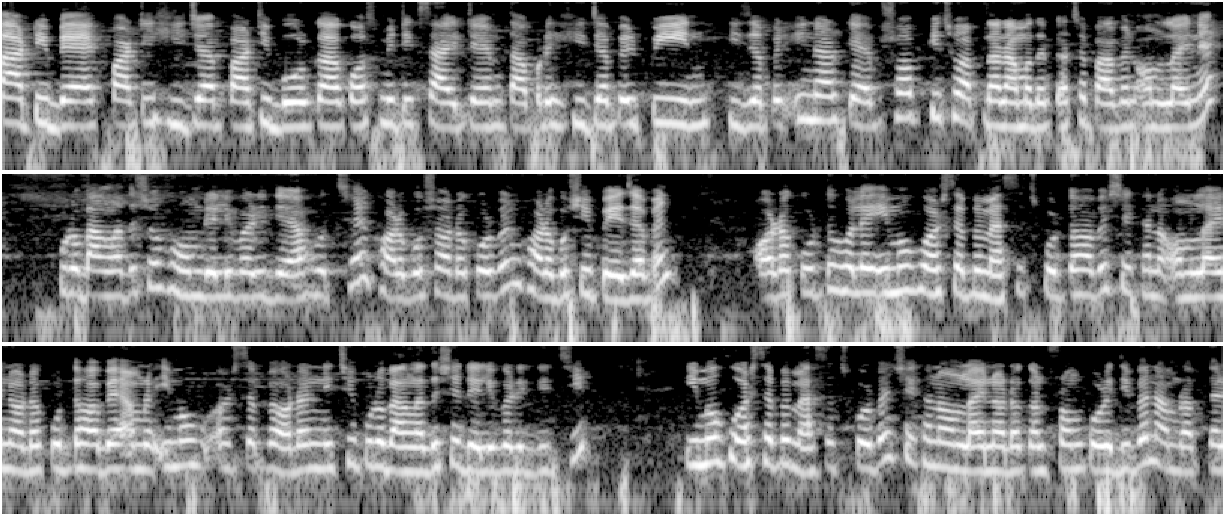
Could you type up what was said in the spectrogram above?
পার্টি ব্যাগ পার্টি হিজাব পার্টি বোরকা কসমেটিক্স আইটেম তারপরে হিজাবের পিন হিজাবের ইনার ক্যাপ সব কিছু আপনারা আমাদের কাছে পাবেন অনলাইনে পুরো বাংলাদেশে হোম ডেলিভারি দেওয়া হচ্ছে। ঘরে বসে অর্ডার করবেন, ঘরে বসেই পেয়ে যাবেন। অর্ডার করতে হলে ইমো হোয়াটসঅ্যাপে মেসেজ করতে হবে, সেখানে অনলাইন অর্ডার করতে হবে। আমরা ইমো হোয়াটসঅ্যাপে অর্ডার নিচ্ছি, পুরো বাংলাদেশে ডেলিভারি দিচ্ছি। ইমো হোয়াটসঅ্যাপে মেসেজ করবেন, সেখানে অনলাইন অর্ডার কনফার্ম করে দিবেন। আমরা আপনার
